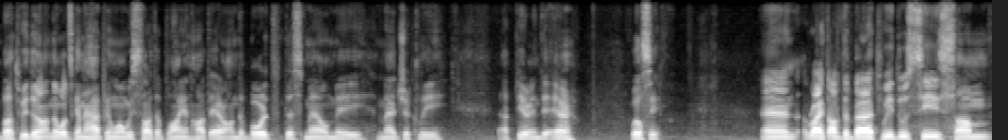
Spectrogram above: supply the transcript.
but we do not know what's going to happen when we start applying hot air on the board. The smell may magically appear in the air. We'll see. And right off the bat, we do see some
